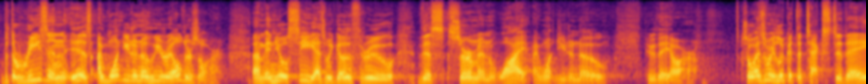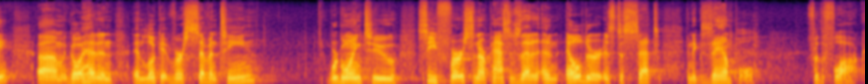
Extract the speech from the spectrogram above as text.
But the reason is I want you to know who your elders are. Um, and you'll see as we go through this sermon why I want you to know who they are. So, as we look at the text today, um, go ahead and, and look at verse 17. We're going to see first in our passage that an elder is to set an example for the flock.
